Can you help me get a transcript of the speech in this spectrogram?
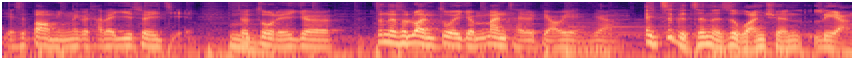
也是报名那个台北一岁节，就做了一个。真的是乱做一个漫才的表演，这样。哎、欸，这个真的是完全两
